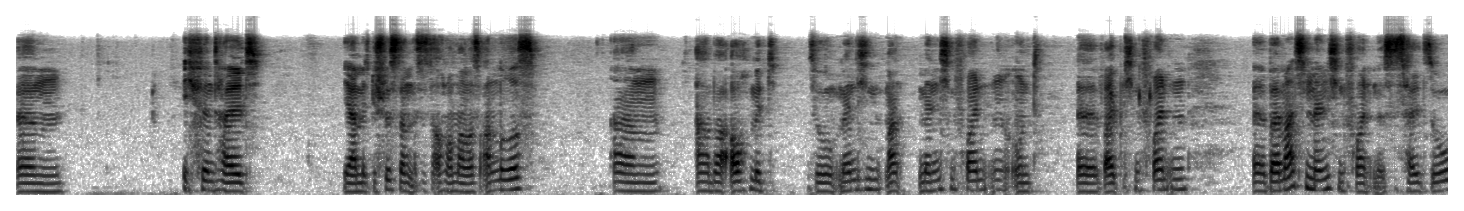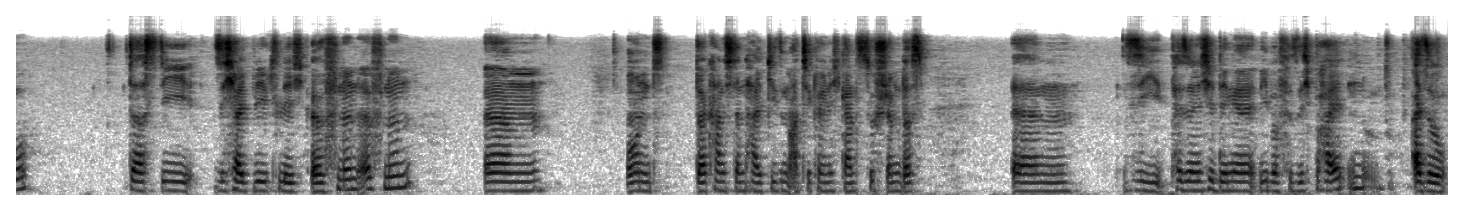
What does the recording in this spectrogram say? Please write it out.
ähm, ich finde halt, ja, mit Geschwistern ist es auch nochmal was anderes. Ähm, aber auch mit so männlichen, männlichen Freunden und äh, weiblichen Freunden. Äh, bei manchen männlichen Freunden ist es halt so, dass die sich halt wirklich öffnen, öffnen. Ähm, und da kann ich dann halt diesem Artikel nicht ganz zustimmen, dass ähm, sie persönliche Dinge lieber für sich behalten. Also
